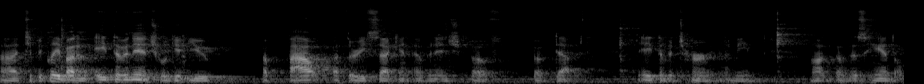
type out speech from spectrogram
Uh, typically about an eighth of an inch will get you about a 32nd of an inch of, of depth. Eighth of a turn, I mean, of this handle.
